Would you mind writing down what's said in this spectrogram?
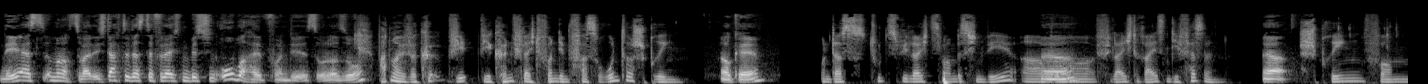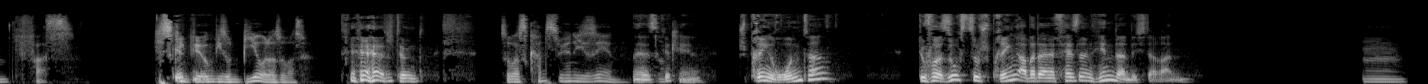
Nee, er ist immer noch zu weit. Ich dachte, dass der vielleicht ein bisschen oberhalb von dir ist oder so. Warte mal, wir, wir können vielleicht von dem Fass runterspringen. Okay. Und das tut's vielleicht zwar ein bisschen weh, aber Ja. vielleicht reißen die Fesseln. Ja. Spring vom Fass. Das klingt wie irgendwie so ein Bier oder sowas. Ja, stimmt. Sowas kannst du hier nicht sehen. Nee, das geht Okay. nicht. Spring runter. Du versuchst zu springen, aber deine Fesseln hindern dich daran. Hm.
